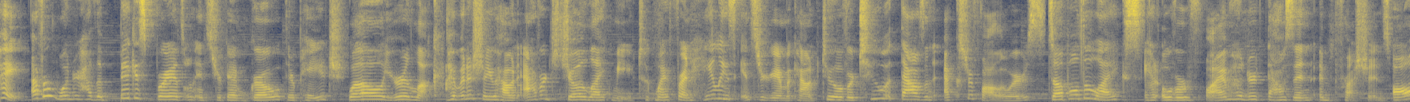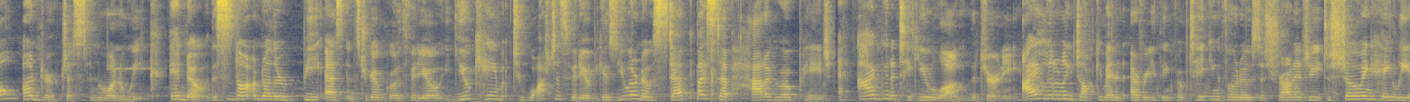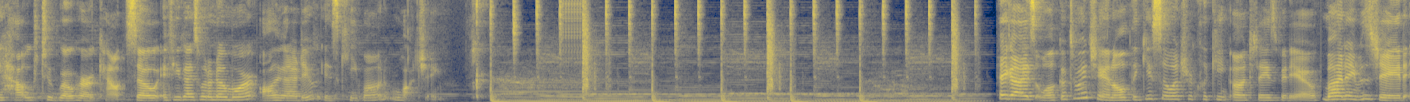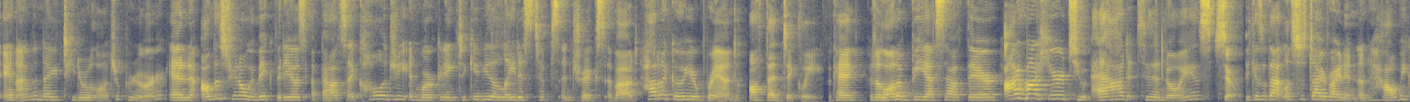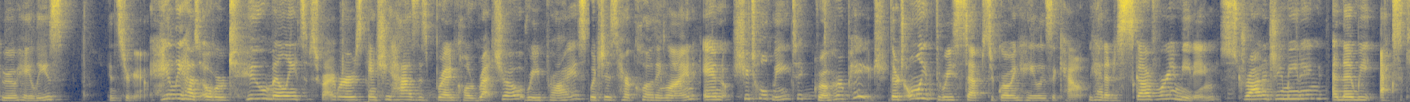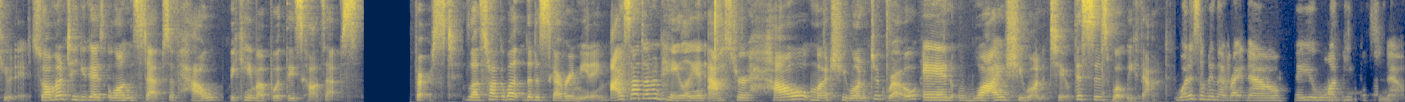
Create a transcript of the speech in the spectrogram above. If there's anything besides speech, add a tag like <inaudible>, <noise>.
Hey, ever wonder how the biggest brands on Instagram grow their page? Well, you're in luck. I'm gonna show you how an average Joe like me took my friend Haley's Instagram account to over 2,000 extra followers, double the likes, and over 500,000 impressions, all under just in one week. And no, this is not another BS Instagram growth video. You came to watch this video because you wanna know step by step how to grow a page, and I'm gonna take you along the journey. I literally documented everything from taking photos to strategy to showing Haley how to grow her account. So if if you guys want to know more, all you gotta do is keep on watching. Hey guys, welcome to my channel. Thank you so much for clicking on today's video. My name is Jade and I'm a 19 year old entrepreneur. And on this channel, we make videos about psychology and marketing to give you the latest tips and tricks about how to grow your brand authentically. Okay, there's a lot of BS out there. I'm not here to add to the noise. So because of that, let's just dive right in on how we grew Haley's Instagram. Haley has over 2 million subscribers and she has this brand called Retro Reprise, which is her clothing line. And she told me to grow her page. There's only three steps to growing Haley's account. We had a discovery meeting, strategy meeting, and then we executed. So I'm gonna take you guys along the steps of how we came up with these concepts. First, let's talk about the discovery meeting. I sat down with Haley and asked her how much she wanted to grow and why she wanted to. This is what we found. What is something that right now that you want people to know?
